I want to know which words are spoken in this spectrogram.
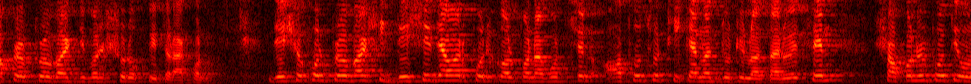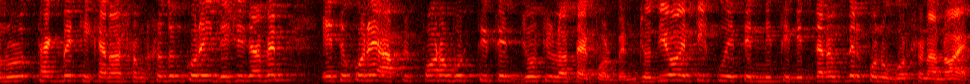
আপনার প্রবাস জীবন সুরক্ষিত রাখুন। যে সকল প্রবাসী দেশে যাওয়ার পরিকল্পনা করছেন, অথচ ঠিকানার জটিলতা রয়েছেন, সকলের প্রতি অনুরোধ থাকবে ঠিকানা সংশোধন করেই দেশে যাবেন। এতে করে আপনি পরবর্তীতে জটিলতায় পড়বেন। যদিও এটি কুয়েতের নীতি নির্ধারকদের কোনো ঘোষণা নয়।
